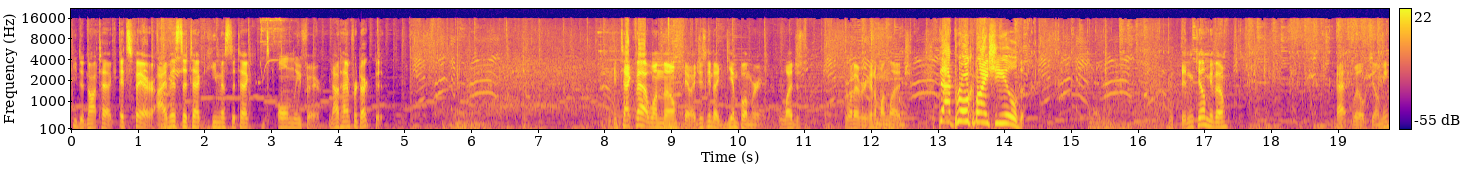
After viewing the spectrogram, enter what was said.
He did not tech. It's fair. I missed a tech, he missed a tech. It's only fair. Now time for Dark Pit. We can tech that one, though. Okay, I just need to gimp him or ledge, whatever. Hit him on ledge. That broke my shield! It didn't kill me, though. That will kill me.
